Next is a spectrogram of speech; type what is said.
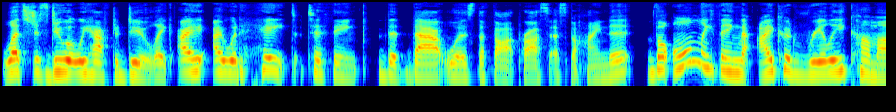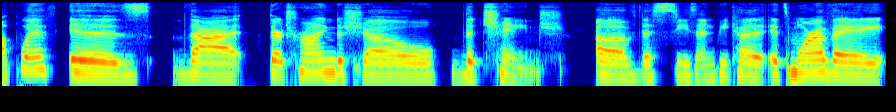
let's just do what we have to do. Like, I, I would hate to think that that was the thought process behind it. The only thing that I could really come up with is that they're trying to show the change of this season because it's more of a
